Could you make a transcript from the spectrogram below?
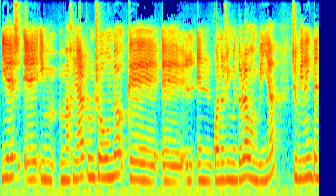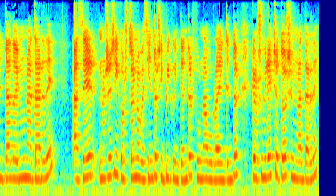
Y es eh, im- imaginar por un segundo que eh, cuando se inventó la bombilla se hubiera intentado en una tarde hacer, no sé si costó 900 y pico intentos, fue una burrada de intentos, que los hubiera hecho todos en una tarde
